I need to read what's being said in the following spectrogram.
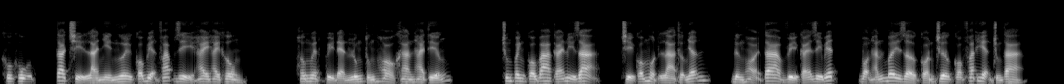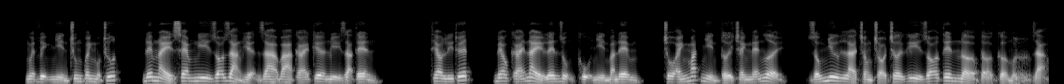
Khu khu, ta chỉ là nhìn ngươi có biện pháp gì hay hay không? Hồng nguyệt quỷ đèn lung túng hò khan hai tiếng. T r u n g quanh có ba cái lý dạ chỉ có một là thượng nhẫn đừng hỏi ta vì cái gì biết, bọn hắn bây giờ còn chưa có phát hiện chúng ta. Nguyệt vịnh nhìn chung quanh một chút, đêm này xem nghi rõ ràng hiện ra ba cái kia nhị dạ tên. Theo lý thuyết, đeo cái này lên dụng cụ nhìn ban đêm, chỗ ánh mắt nhìn tới tránh né người, giống như là trong trò chơi ghi rõ tên nở tờ cờ mở dạng.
